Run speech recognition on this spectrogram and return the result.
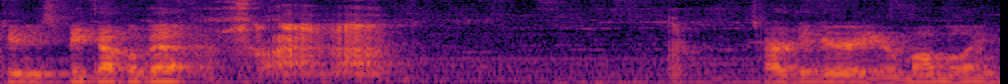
Can you speak up a bit? It's hard to hear you, you're mumbling.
